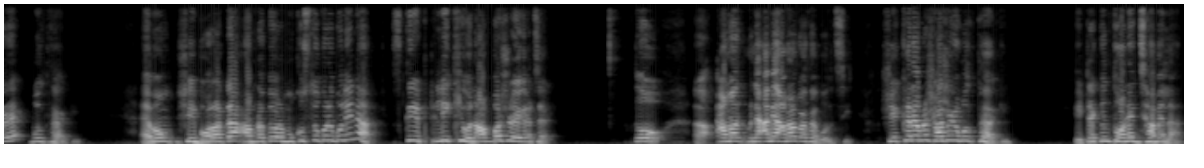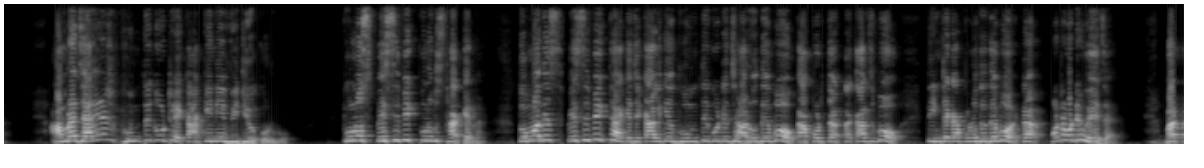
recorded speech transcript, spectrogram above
করে বলতে থাকি। এবং সেই বলাটা আমরা তো আর মুখস্থ করে বলি না স্ক্রিপ্ট লিখিও না, অভ্যাস হয়ে গেছে। তো আমার মানে আমি আমার কথা বলছি। সেখানে আমরা শাসকে বলতে থাকি। এটা কিন্তু অনেক ঝামেলা। আমরা জানি না ঘুম থেকে উঠে কাকে নিয়ে ভিডিও করব। কোনো স্পেসিফিক কোনো কিছু থাকে না। তোমাদের স্পেসিফিক থাকে যে কালকে ঘুম থেকে উঠে ঝাড়ু দেবো, কাপড় চারটা কাচবো, তিনটা কাপড় রোদে দেবো, এটা মোটামুটি হয়ে যায়। বাট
